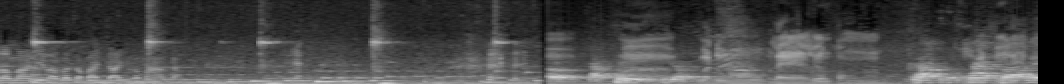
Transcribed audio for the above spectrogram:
เรามานี่เราก็สบายใจก็มากัน มาดูแลเรื่องของโครับถ้าขอให้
